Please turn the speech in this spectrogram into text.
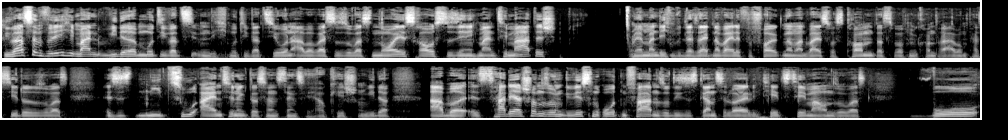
Wie war es denn für dich? Ich meine, wieder Motivation, nicht Motivation, aber weißt du, sowas Neues rauszusehen. Ich meine, thematisch, wenn man dich seit einer Weile verfolgt, wenn man weiß, was kommt, das auf einem Kontraalbum passiert oder sowas, es ist nie zu eintönig, dass man sich denkt, so, ja, okay, schon wieder. Aber es hat ja schon so einen gewissen roten Faden, so dieses ganze Loyalitätsthema und sowas. Wo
